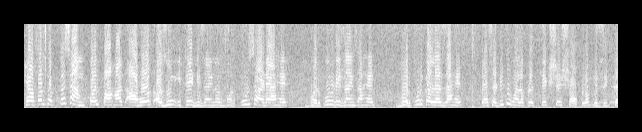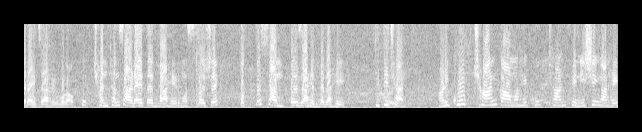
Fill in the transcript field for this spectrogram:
हे आपण फक्त सॅम्पल पाहत आहोत. अजून इथे डिझायनर भरपूर साड्या आहेत भरपूर डिझाईन्स आहेत भरपूर कलर्स आहेत. त्यासाठी तुम्हाला प्रत्यक्ष शॉपला व्हिजिट करायचं आहे. बघा खूप छान छान साड्या येतात बाहेर. मस्त असे फक्त सॅम्पल्स आहेत बघा हे. किती छान. आणि खूप छान काम आहे खूप छान फिनिशिंग आहे.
